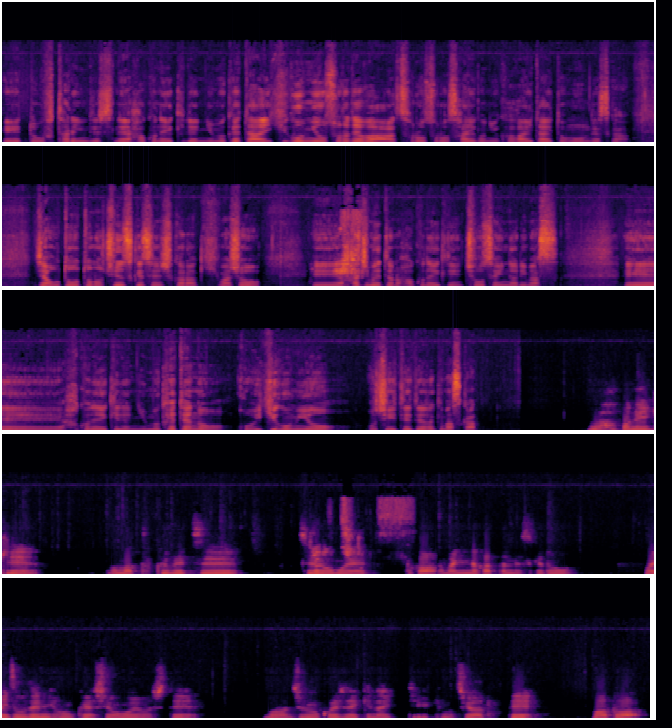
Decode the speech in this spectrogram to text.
えっとお二人にですね、箱根駅伝に向けた意気込みをそれではそろそろ最後に伺いたいと思うんですが、じゃあ弟の俊介選手から聞きましょう。えー 初めての箱根駅伝挑戦になります。えー箱根駅伝に向けてのこう意気込みを教えていただけますか？まあ、箱根駅伝、まあまあ、特別強い思いとかあまりなかったんですけど、まあ、いつも全日本悔しい思いをして、まあ、自分を超えちゃいけないっていう気持ちがあって、まあ、あとは、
